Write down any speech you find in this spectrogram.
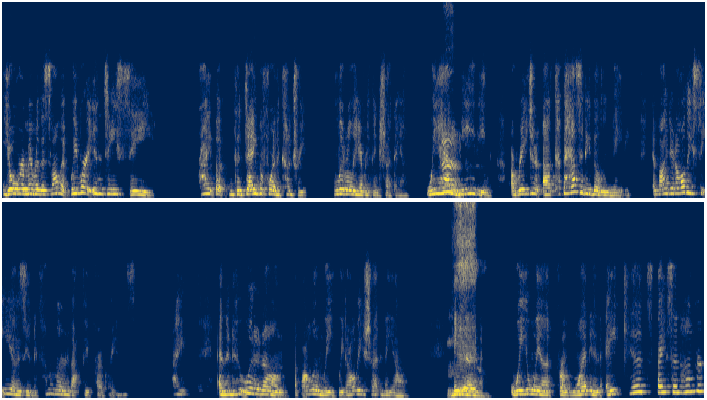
you'll remember this moment. We were in DC, right? But the day before the country, literally everything shut down. We had a meeting, a region, a capacity building meeting, invited all these CEOs in to come and learn about food programs, right? And then who would have known the following week we'd all be shutting down. Yeah. And we went from one in eight kids facing hunger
